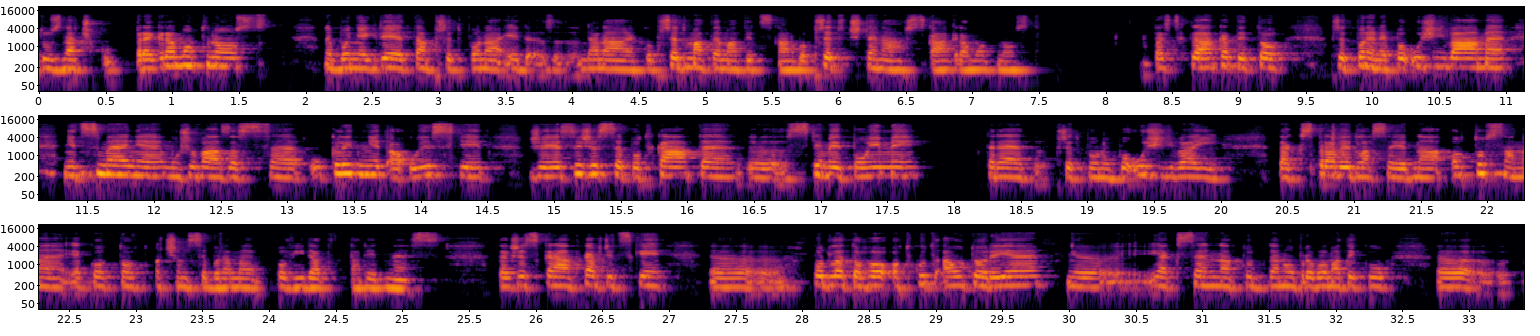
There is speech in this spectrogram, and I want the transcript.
tu značku pregramotnost, nebo někdy je ta předpona i daná jako předmatematická nebo předčtenářská gramotnost. Tak zkrátka tyto předpony nepoužíváme, nicméně můžu vás zase uklidnit a ujistit, že jestliže se potkáte eh, s těmi pojmy, které předponu používají, tak zpravidla se jedná o to samé, jako to, o čem si budeme povídat tady dnes. Takže zkrátka vždycky eh, podle toho, odkud autor je, eh, jak se na tu danou problematiku, eh,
